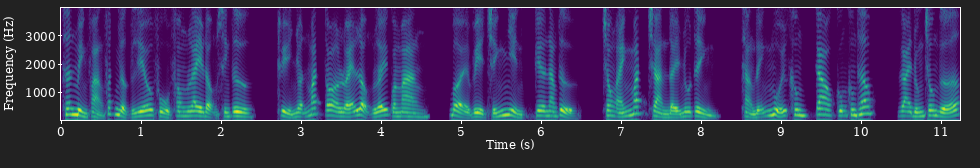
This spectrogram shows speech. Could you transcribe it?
thân mình phảng phất nhược liễu phủ phong lay động sinh tư, thủy nhuận mắt to lóe lộng lẫy quan mang, bởi vì chính nhìn kia nam tử, trong ánh mắt tràn đầy nhu tình, thẳng đỉnh mũi không cao cũng không thấp, gai đúng trông ngứa,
